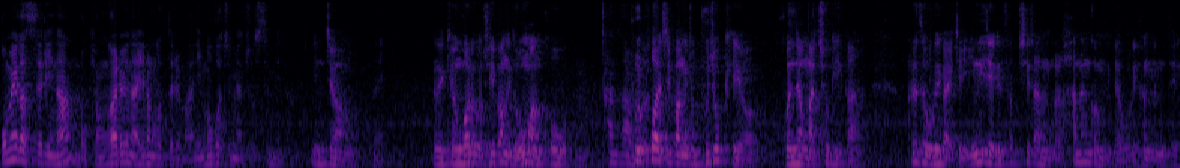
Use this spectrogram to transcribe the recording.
오메가 3나 뭐 견과류나 이런 것들을 많이 먹어주면 좋습니다. 인정. 네. 근데 견과류가 지방이 너무 많고 음, 탄수화물 불포화 지방이 좀 부족해요. 권장 맞추기가. 그래서 우리가 이제 인위적인 섭취라는 걸 하는 겁니다, 우리 형님들.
